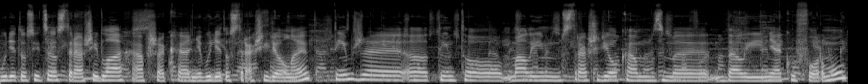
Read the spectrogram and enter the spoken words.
bude to síce o strašidlách, avšak nebude to strašidelné. Tým, že týmto malým strašidelkám sme dali nejakú formu,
